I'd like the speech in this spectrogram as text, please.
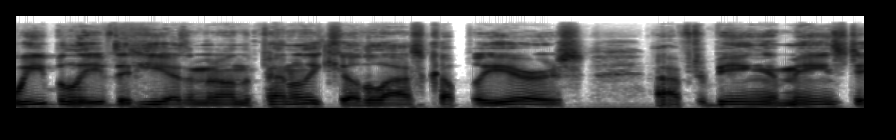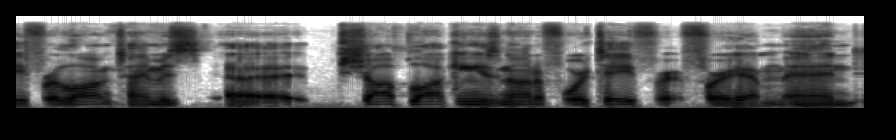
we believe that he hasn't been on the penalty kill the last couple of years after being a mainstay for a long time. Is uh, shot blocking is not a forte for, for him, and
